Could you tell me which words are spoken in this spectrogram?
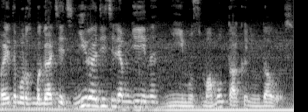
поэтому разбогатеть ни родителям Гейна, ни ему самому так и не удалось.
